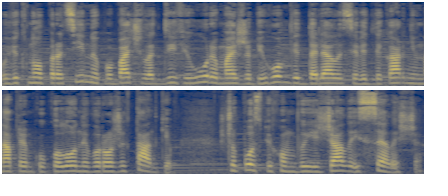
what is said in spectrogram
У вікно операційної побачила, як дві фігури майже бігом віддалялися від лікарні в напрямку колони ворожих танків, що поспіхом виїжджали із селища.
